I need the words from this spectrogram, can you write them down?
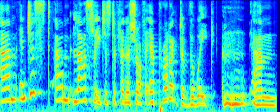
Um, and just um, lastly, just to finish off, our product of the week um,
